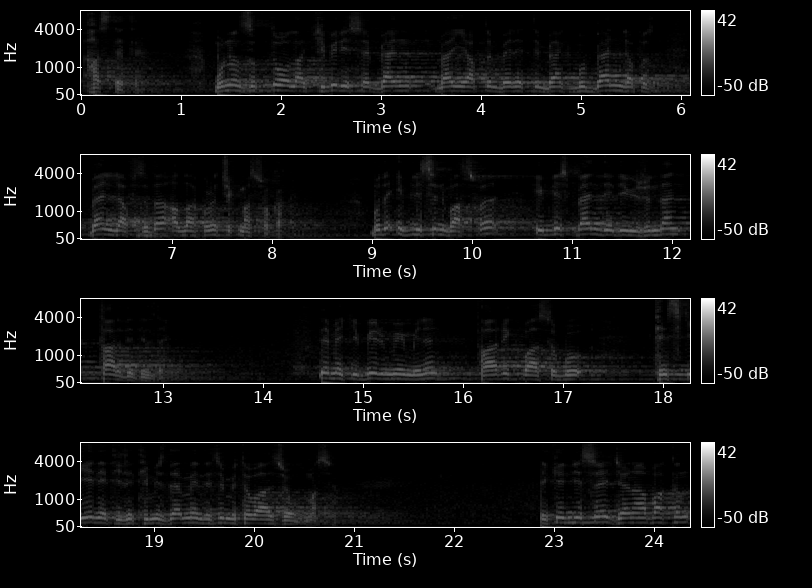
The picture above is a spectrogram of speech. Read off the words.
hasleti. Bunun zıttı olan kibir ise ben ben yaptım, ben ettim, ben bu ben lafız ben lafzı da Allah korusun çıkmaz sokak. Bu da iblisin vasfı. İblis ben dediği yüzünden tard edildi. Demek ki bir müminin farik vasfı bu teskiye netice, temizlenme neticesi mütevazi olması. İkincisi Cenab-ı Hakk'ın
